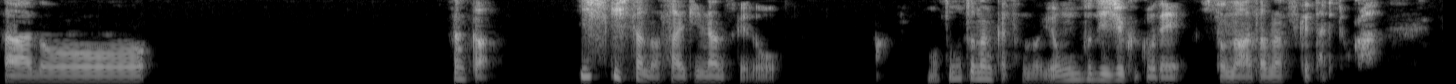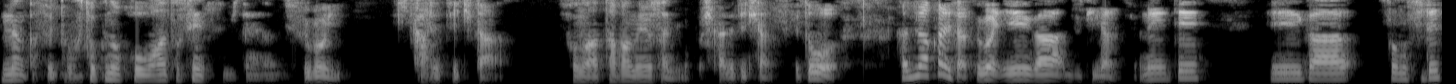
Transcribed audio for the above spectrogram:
あのなんか、意識したのは最近なんですけど、もともとなんかその四文字熟語で人のあだ名つけたりとか、なんかそういう独特のフォワードセンスみたいなのにすごい惹かれてきた、その頭の良さにも惹かれてきたんですけど、はじめかりさんすごい映画好きなんですよね。で、映画、そのスレッ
